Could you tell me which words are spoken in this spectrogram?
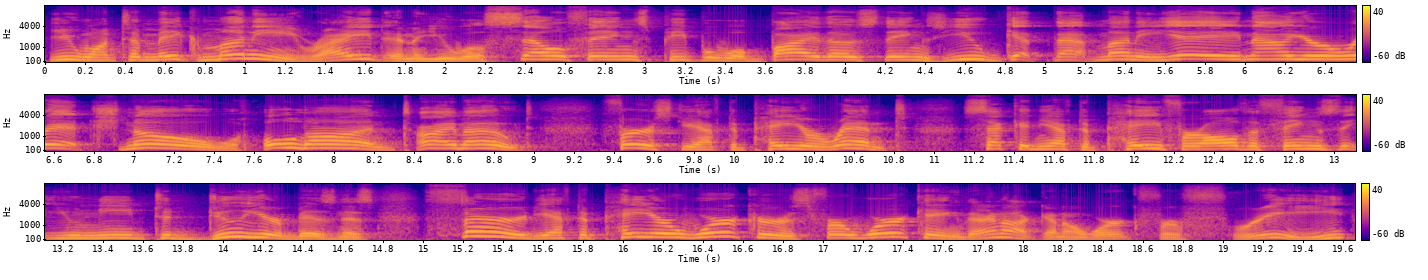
you want to make money, right? And you will sell things, people will buy those things, you get that money. Yay, now you're rich. No, hold on, time out. First, you have to pay your rent. Second, you have to pay for all the things that you need to do your business. Third, you have to pay your workers for working. They're not going to work for free.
